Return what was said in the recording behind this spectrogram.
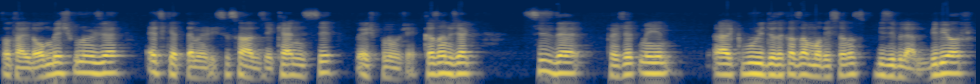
totalde 15.000 UC etiketlemeli ise sadece kendisi 5000 UC kazanacak. Siz de pes etmeyin. Eğer ki bu videoda kazanmadıysanız bizi bilen biliyor.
